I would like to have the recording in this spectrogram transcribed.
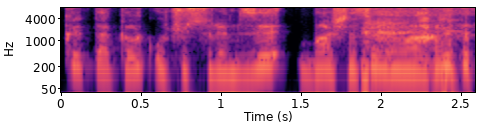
40 dakikalık uçuş süremizi başlatıyorum abi.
